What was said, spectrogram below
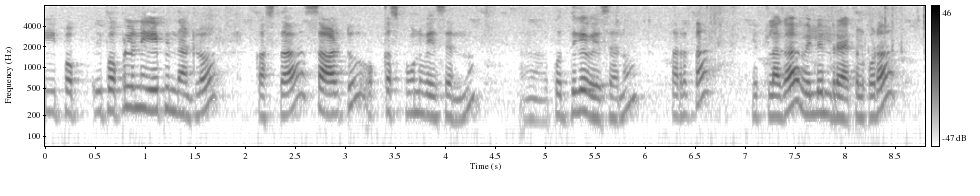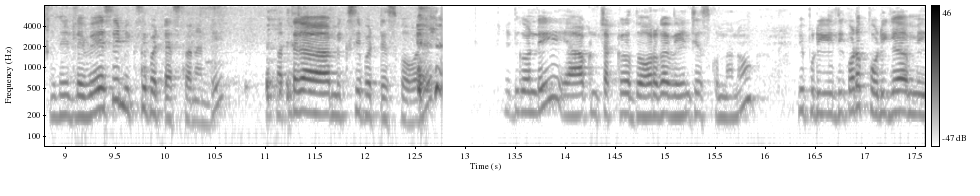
ఈ పప్పు ఈ పప్పులన్నీ వేపిన దాంట్లో కాస్త సాల్ట్ ఒక్క స్పూన్ వేసాను. కొద్దిగా వేసాను. తర్వాత ఇట్లాగా వెల్లుల్లి రేకలు కూడా దీంట్లో వేసి మిక్సీ పెట్టేస్తానండి. మెత్తగా మిక్సీ పెట్టేసుకోవాలి. ఇదిగోండి ఆకును చక్కగా దోరగా వేయించేసుకున్నాను. ఇప్పుడు ఇది కూడా పొడిగా మీ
